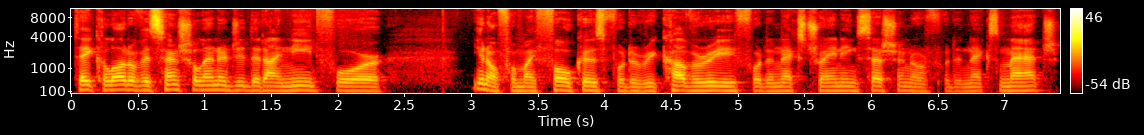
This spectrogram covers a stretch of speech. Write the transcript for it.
take a lot of essential energy that I need for, you know, for my focus, for the recovery, for the next training session or for the next match.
